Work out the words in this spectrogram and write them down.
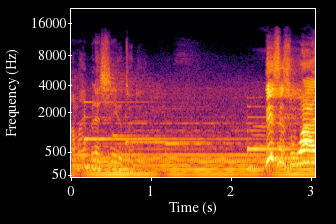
Am I blessing you today? This is why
